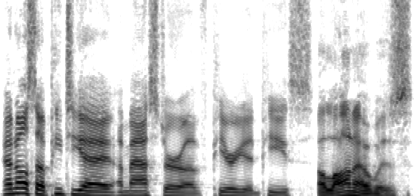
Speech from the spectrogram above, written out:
And also PTA, a master of period piece. Alana was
